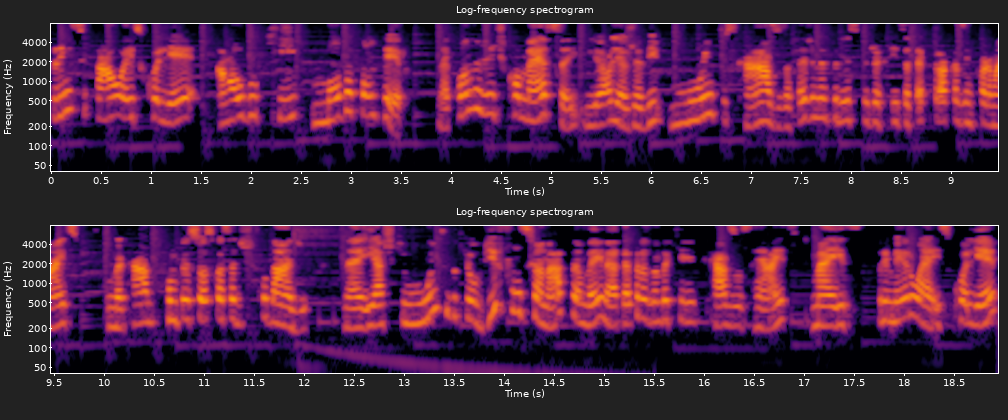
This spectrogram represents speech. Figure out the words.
principal é escolher algo que mova ponteiro. Né? Quando a gente começa, e olha, eu já vi muitos casos, até de mentorias que eu já fiz, até trocas informais no mercado, com pessoas com essa dificuldade. Né? E acho que muito do que eu vi funcionar também, né? Até trazendo aqui casos reais, mas primeiro é escolher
